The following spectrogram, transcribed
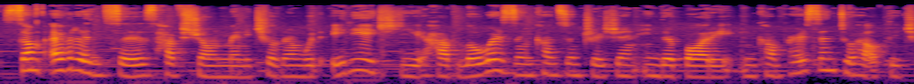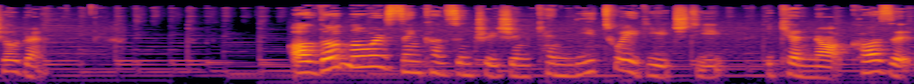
Some evidences have shown many children with ADHD have lower zinc concentration in their body in comparison to healthy children. Although lower zinc concentration can lead to ADHD, it cannot cause it.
